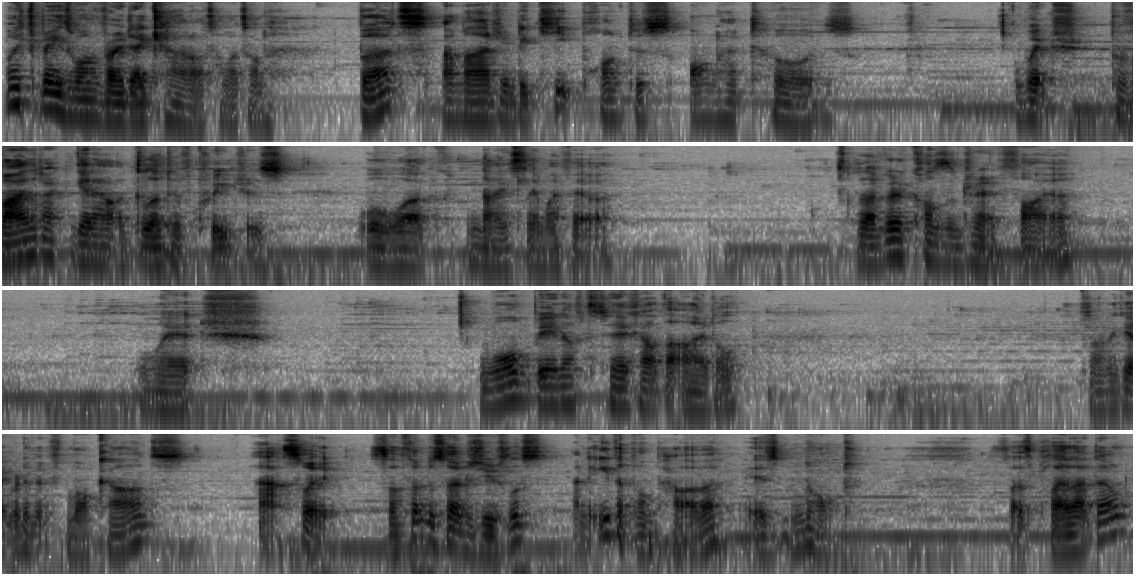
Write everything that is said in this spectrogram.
Which means one very dead cannon automaton. But I'm managing to keep Pontus on her toes. Which, provided I can get out a glut of creatures, will work nicely in my favour. So I've got a concentrated fire, which won't be enough to take out the idol. So I'm going to get rid of it for more cards. Ah, sweet. So Thunder Surge is useless, and Ether Pump, however, is not. So let's play that down.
